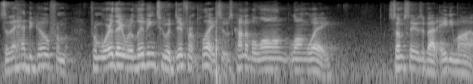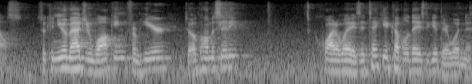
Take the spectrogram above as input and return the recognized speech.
So they had to go from, from where they were living to a different place. It was kind of a long, long way. Some say it was about 80 miles. So can you imagine walking from here to Oklahoma City? It's quite a ways. It'd take you a couple of days to get there, wouldn't it?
